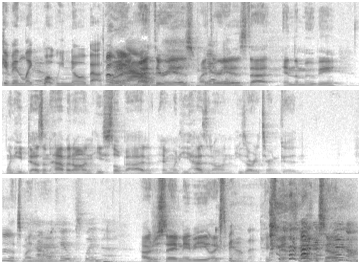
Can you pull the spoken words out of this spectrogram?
given like Yeah. what we know about him my, now my theory is my Yeah, theory and- is that in the movie when he doesn't have it on he's still bad and when he has it on he's already turned good Hmm. that's my How, theory okay, explain that. I would just say maybe like Expand on that. expand, Like, expand- on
